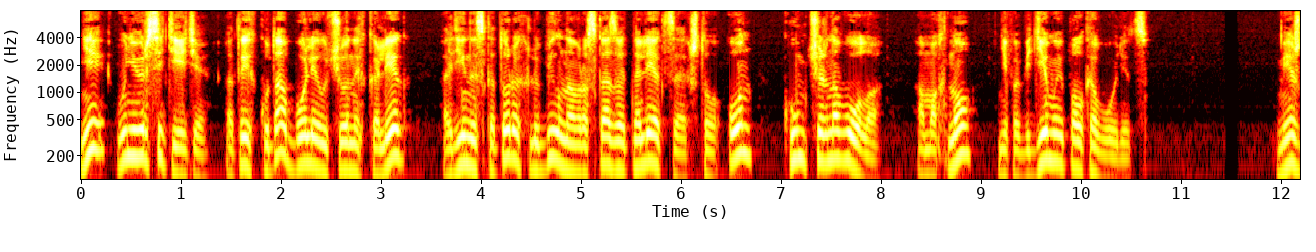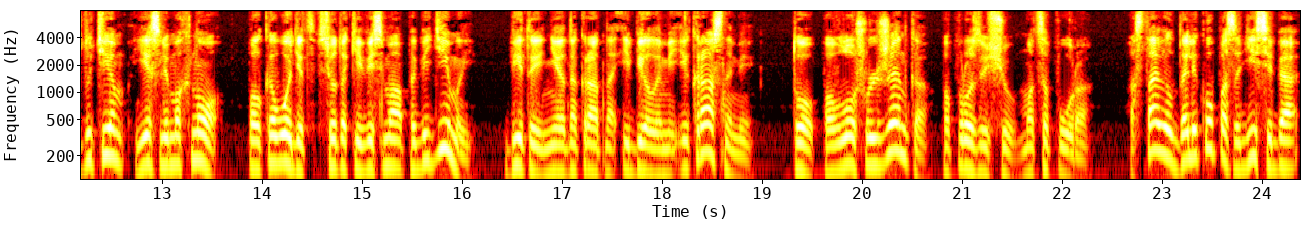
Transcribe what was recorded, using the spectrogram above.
ни в университете от их куда более ученых коллег, один из которых любил нам рассказывать на лекциях, что он кум Черновола, а Махно – непобедимый полководец. Между тем, если Махно – полководец все-таки весьма победимый, битый неоднократно и белыми, и красными, то Павло Шульженко по прозвищу Мацапура оставил далеко позади себя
